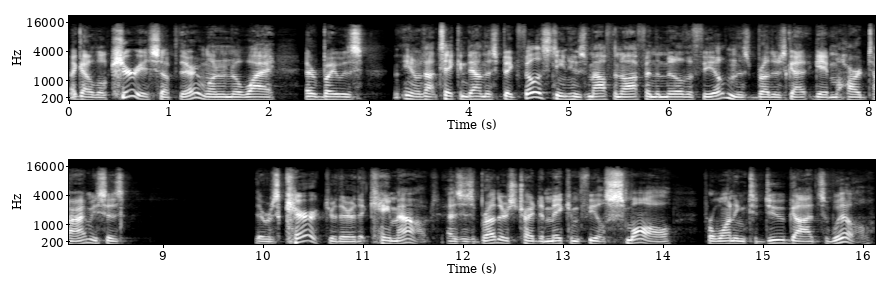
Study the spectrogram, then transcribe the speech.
I got a little curious up there and wanted to know why everybody was, you know, not taking down this big Philistine who's mouthing off in the middle of the field, and his brothers got gave him a hard time. He says there was character there that came out as his brothers tried to make him feel small for wanting to do God's will.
